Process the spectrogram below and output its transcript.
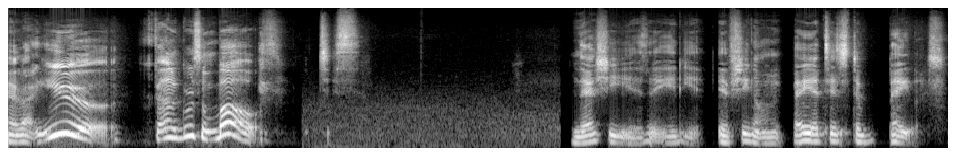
They're like, yeah, kind of grew some balls. Just there she is, an idiot. If she gonna pay attention to Baelish.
